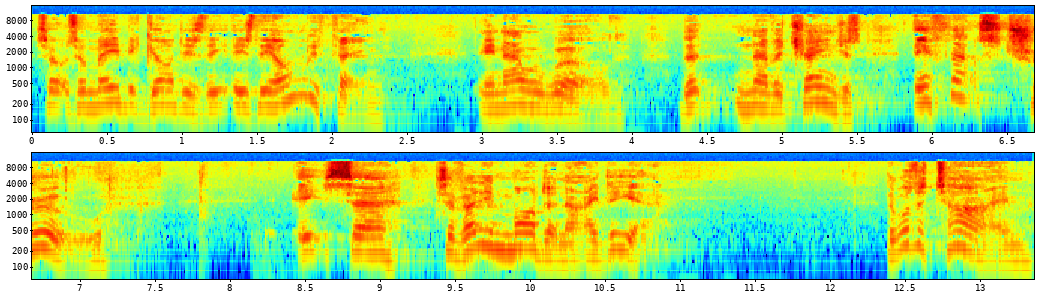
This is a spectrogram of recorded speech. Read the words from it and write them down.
So, so maybe God is the, is the only thing in our world that never changes. If that's true, it's a, it's a very modern idea. There was a time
